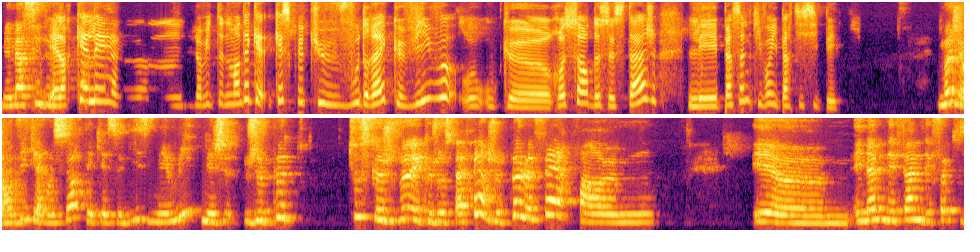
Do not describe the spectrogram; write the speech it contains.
Mais merci de. Alors, quel est, euh, j'ai envie de te demander, qu'est-ce que tu voudrais que vivent ou, que ressortent de ce stage les personnes qui vont y participer? Moi, j'ai envie qu'elles ressortent et qu'elles se disent, mais oui, mais je, peux tout ce que je veux et que j'ose pas faire, je peux le faire. Enfin, euh, euh, et, même des femmes, des fois, qui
